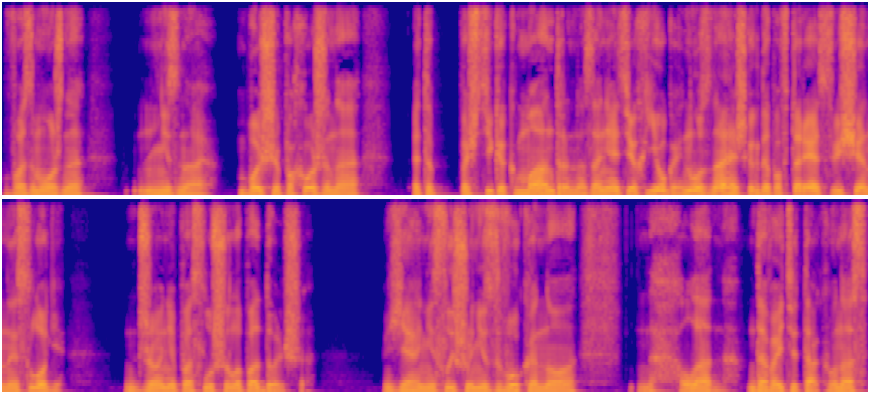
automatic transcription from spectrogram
«Возможно. Не знаю. Больше похоже на... Это почти как мантра на занятиях йогой. Ну, знаешь, когда повторяют священные слоги. Джонни послушала подольше. Я не слышу ни звука, но Ладно, давайте так. У нас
